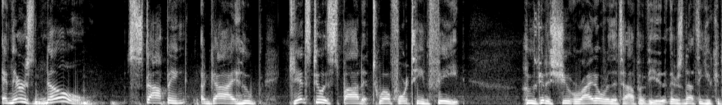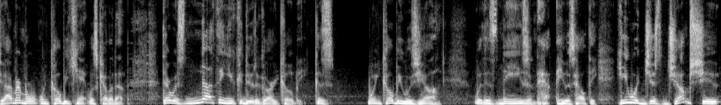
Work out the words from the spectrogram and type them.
And there's no stopping a guy who gets to his spot at 12, 14 feet who's going to shoot right over the top of you. There's nothing you could do. I remember when Kobe Kent was coming up, there was nothing you could do to guard Kobe because when Kobe was young with his knees and he- was healthy, he would just jump shoot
